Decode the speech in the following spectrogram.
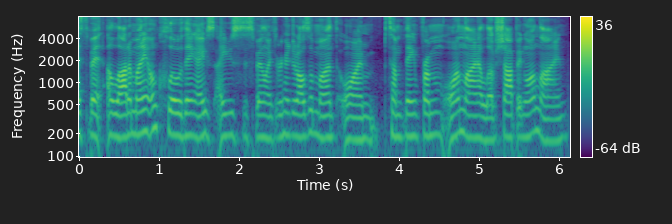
I spent a lot of money on clothing. I used, I used to spend like $300 a month on something from online. I love shopping online.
